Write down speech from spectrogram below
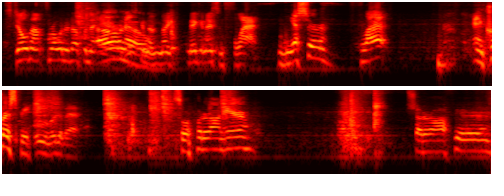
Still not throwing it up in the Oh, air. Just no. going to make, make it nice and flat. Yes, sir. Flat and crispy. Ooh, look at that. So we'll put her on here. Shut her off here.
